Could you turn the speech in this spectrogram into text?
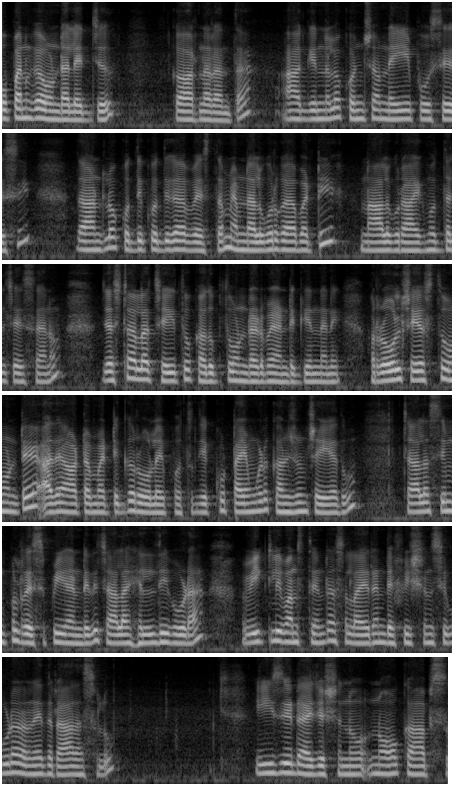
ఓపెన్గా ఉండాలి ఎడ్జ్ కార్నర్ అంతా. ఆ గిన్నెలో కొంచెం నెయ్యి పూసేసి దాంట్లో కొద్ది కొద్దిగా వేస్తాం. మేము నలుగురు కాబట్టి నాలుగు రాగి ముద్దలు చేశాను. జస్ట్ అలా చేయితో కదుపుతూ ఉండడమే అండి గిన్నెని. రోల్ చేస్తూ ఉంటే అదే ఆటోమేటిక్గా రోల్ అయిపోతుంది. ఎక్కువ టైం కూడా కన్జ్యూమ్ చేయదు. చాలా సింపుల్ రెసిపీ అండి ఇది. చాలా హెల్దీ కూడా. వీక్లీ వన్స్ తింటే అసలు ఐరన్ డెఫిషియన్సీ కూడా అనేది రాదు అసలు. ఈజీ డైజెషను నో కాప్స్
